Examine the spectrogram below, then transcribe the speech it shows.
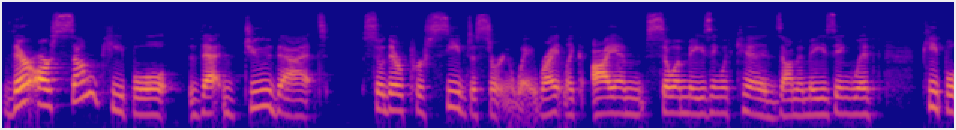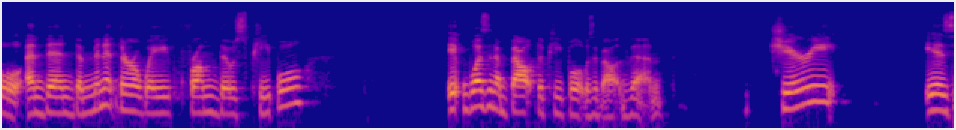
There are some people that do that so they're perceived a certain way, right? Like I am so amazing with kids, I'm amazing with people and then the minute they're away from those people it wasn't about the people it was about them. Jerry is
